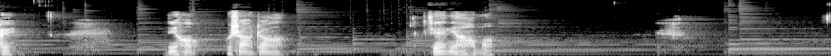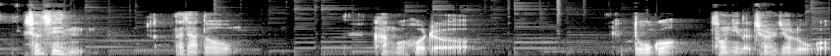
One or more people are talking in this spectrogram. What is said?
嘿，你好，我是阿昭啊。今天你还好吗？相信大家都看过或者读过《从你的全世界路过》，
